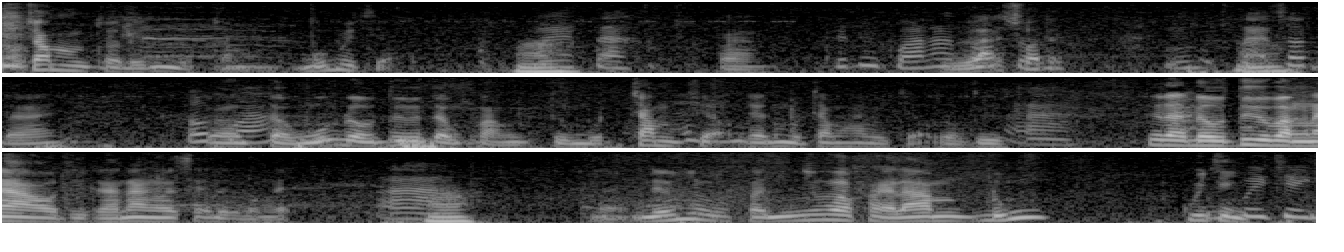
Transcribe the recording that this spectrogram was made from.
100 cho đến 140 triệu. Vâng. thế thì quá là lãi suất đấy. Ừ, lãi suất. Đấy tốt Còn quá. tổng mức đầu tư tầm khoảng từ 100 triệu đến 120 triệu đầu tư. À. Tức là đầu tư bằng nào thì khả năng nó sẽ được bằng đấy, à. Đấy. nếu như mà phải nhưng mà phải làm đúng quy trình. Quy trình.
